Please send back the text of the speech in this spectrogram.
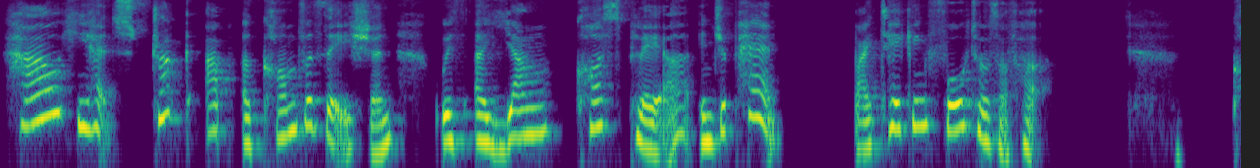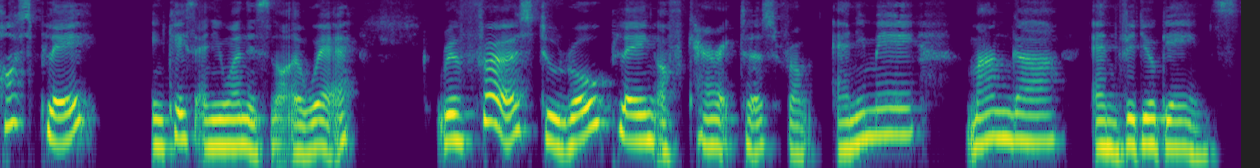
how he had struck up a conversation with a young cosplayer in Japan by taking photos of her. Cosplay in case anyone is not aware, refers to role playing of characters from anime, manga, and video games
